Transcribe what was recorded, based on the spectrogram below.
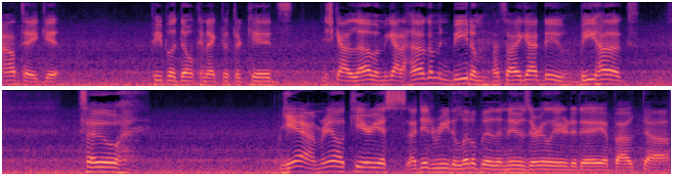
I'll take it. People that don't connect with their kids, you just gotta love them. You gotta hug them and beat them. That's all you gotta do. Beat hugs. So, yeah, I'm real curious. I did read a little bit of the news earlier today about uh,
